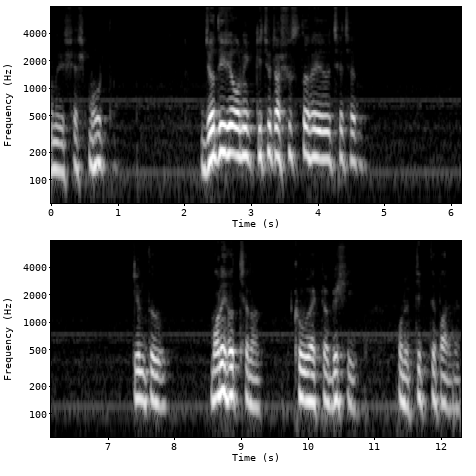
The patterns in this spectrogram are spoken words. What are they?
ওনের শেষ মুহূর্ত। যদিও অনেক কিছুটা সুস্থ হয়ে উঠেছেন, কিন্তু মনে হচ্ছে না খুব একটা বেশি উনি টিকতে পারবেন।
